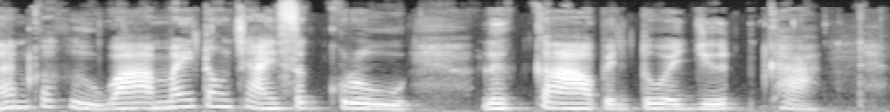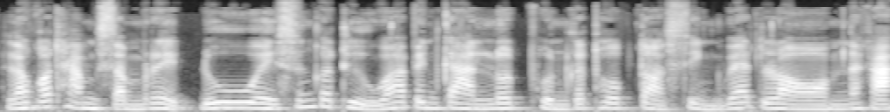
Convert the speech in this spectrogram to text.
นั่นก็คือว่าไม่ต้องใช้สกรู หรือกาวเป็นตัวยึดค่ะ แล้วก็ทำสำเร็จด้วย ซึ่งก็ถือว่าเป็นการลดผลกระทบต่อสิ่งแวดล้อมนะคะ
